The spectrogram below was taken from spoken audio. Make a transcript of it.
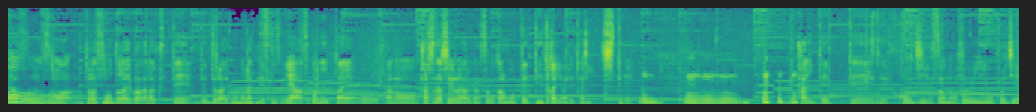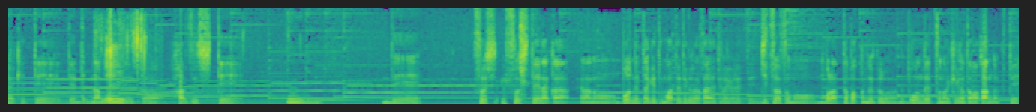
ラスのそのプラスのドライバーがなくてでドライバーもないんですけどいやあそこにいっぱいおあの貸し出し用のあるからそこから持ってってとか言われたりして。うんうんうんうん。で借りてってでこじその封印をこじ開けてでナンバープレートを外して、うん。でそしそしてなんかあの「ボンネット開けて待っててください」とか言われて実はそのもらったばっかりの車なんでボンネットの開け方分かんなくて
